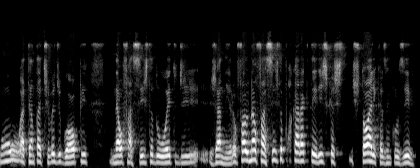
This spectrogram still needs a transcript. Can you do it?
com a tentativa de golpe neofascista do 8 de janeiro. Eu falo neofascista por características históricas, inclusive.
